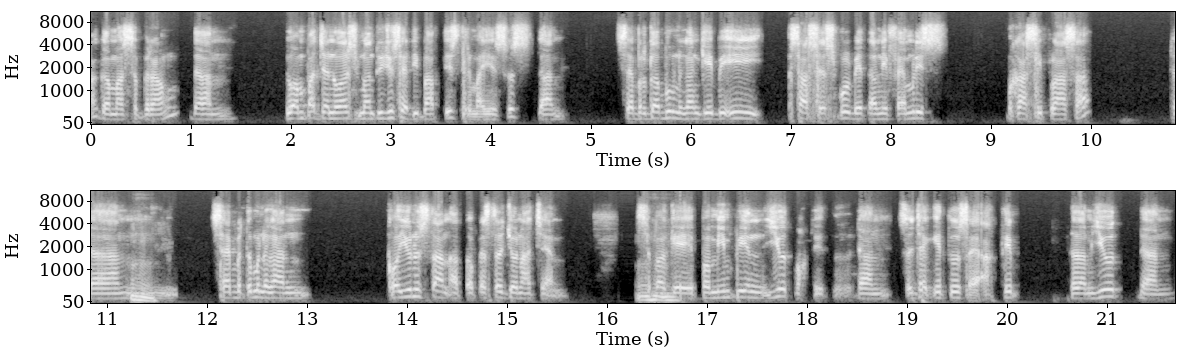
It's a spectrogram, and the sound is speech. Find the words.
agama seberang. Dan 24 Januari 97 saya dibaptis, terima Yesus. Dan saya bergabung dengan GBI Successful Bethany Families Bekasi Plaza. Dan Mhm. saya bertemu dengan Ko Yunustan atau Pastor Jonah Chen Mhm. sebagai pemimpin youth waktu itu. Dan sejak itu saya aktif dalam youth dan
